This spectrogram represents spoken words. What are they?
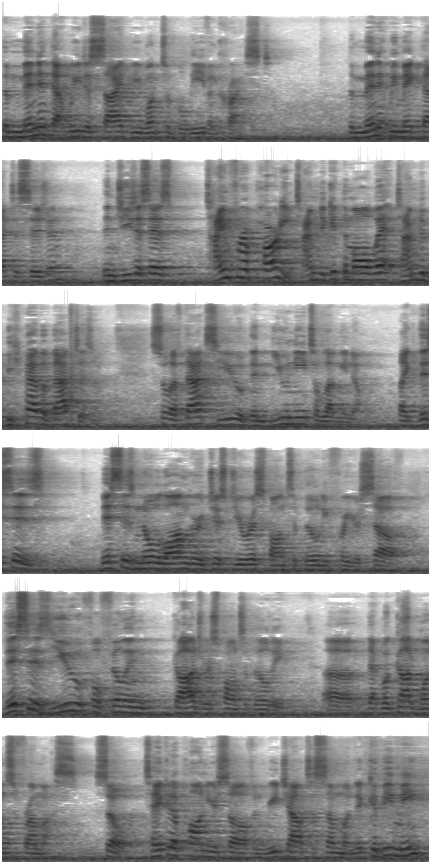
The minute that we decide we want to believe in Christ, the minute we make that decision, then Jesus says, time for a party, time to get them all wet, time to be, have a baptism. So if that's you, then you need to let me know. Like this is this is no longer just your responsibility for yourself. This is you fulfilling God's responsibility, uh, that what God wants from us. So take it upon yourself and reach out to someone. It could be me.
